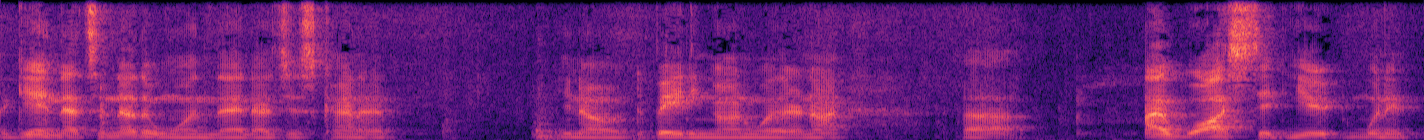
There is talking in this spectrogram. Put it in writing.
Again, that's another one that I just kind of, you know, debating on whether or not. Uh, I watched it year when it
